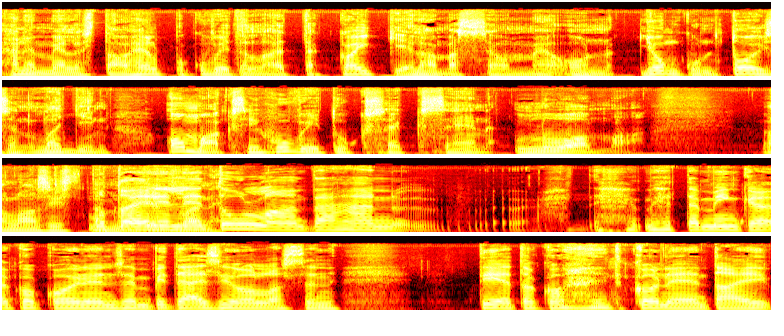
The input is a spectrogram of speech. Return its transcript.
hänen mielestään on helppo kuvitella, että kaikki elämässämme on jonkun toisen lajin omaksi huvituksekseen luomaa. Me ollaan siis Mutta edelleen tietynlainen... tullaan tähän, että minkä kokoinen sen pitäisi olla sen tietokoneen tai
